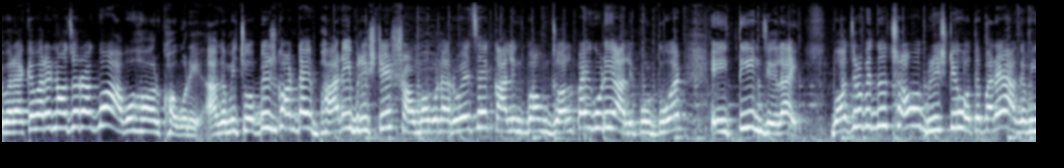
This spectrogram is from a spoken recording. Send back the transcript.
এবার একেবারে নজর রাখব আবহাওয়ার খবরে। আগামী চব্বিশ ঘন্টায় ভারী বৃষ্টির সম্ভাবনা রয়েছে কালিম্পং, জলপাইগুড়ি, আলিপুরদুয়ার এই তিন জেলায়। বজ্রবিদ্যুৎ সহ বৃষ্টি হতে পারে আগামী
